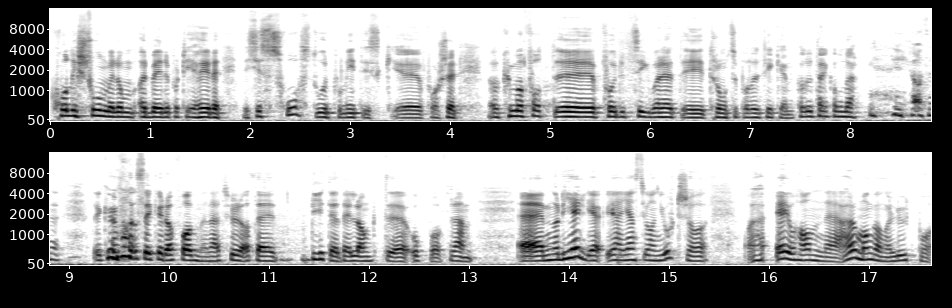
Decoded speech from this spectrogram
koalisjon mellom Arbeiderpartiet og Høyre, det er ikke så stor politisk eh, forskjell. Da kunne man fått forutsigbarhet i Tromsø-politikken. Hva du tenker du om det? Ja, det, det, kunne man sikkert ha fått, men jeg tror at det, dit er det langt uh, opp og frem. Eh, når det gjelder Jens Johan Hjort, så er jo han Jeg har jo mange ganger lurt på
